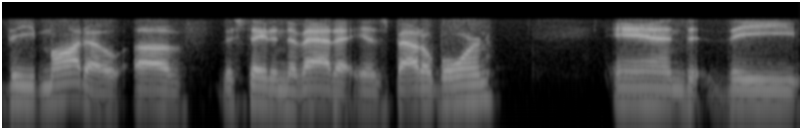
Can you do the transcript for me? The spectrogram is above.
the motto of the state of Nevada is Battleborn, and the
